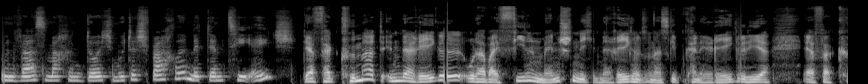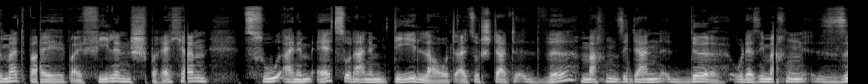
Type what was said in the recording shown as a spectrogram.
und was machen Deutsch-Muttersprachler mit dem TH? Der verkümmert in der Regel oder bei vielen Menschen, nicht in der Regel, sondern es gibt keine Regel hier, er verkümmert bei, bei vielen Sprechern zu einem S oder einem D-Laut. Also statt the machen sie dann d oder sie machen s.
